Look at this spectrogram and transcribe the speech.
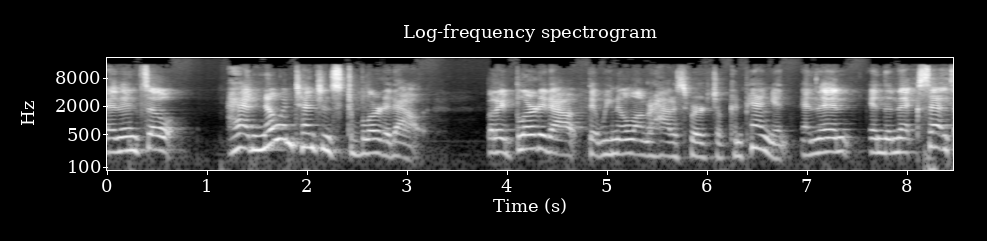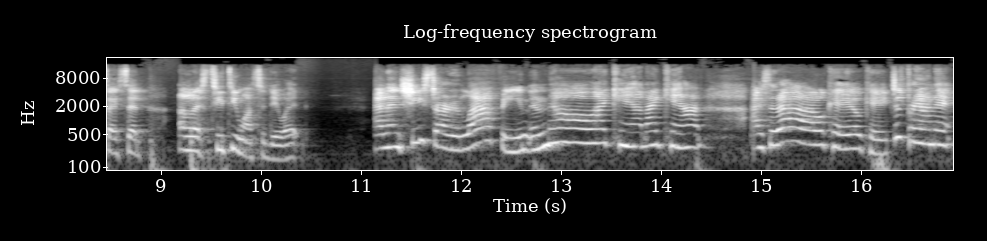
And then so I had no intentions to blurt it out, but I blurted out that we no longer had a spiritual companion. And then in the next sentence, I said, "Unless Titi wants to do it." And then she started laughing, and no, I can't, I can't. I said, ah, okay, okay, just pray on it.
